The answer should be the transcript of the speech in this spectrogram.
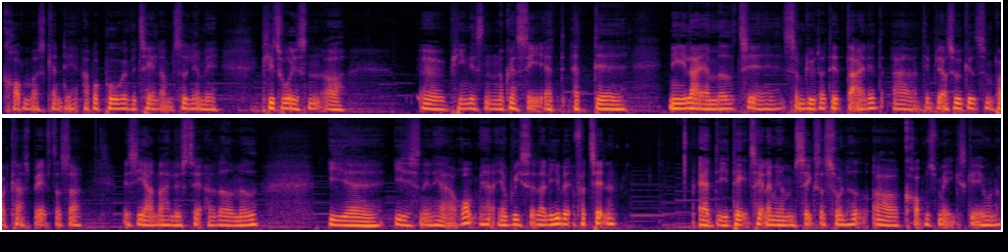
kroppen også kan det. Apropos hvad vi talte om tidligere med klitorisen og øh, penisen. Nu kan jeg se, at, at øh, Nela er med til, som lytter. Det er dejligt, og det bliver også udgivet som podcast bagefter, så hvis I andre har lyst til at været med i, øh, i sådan en her rum her, jeg resetter lige ved at fortælle, at i dag taler vi om sex og sundhed og kroppens magiske evner.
